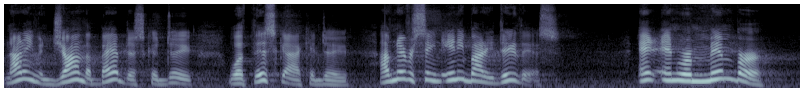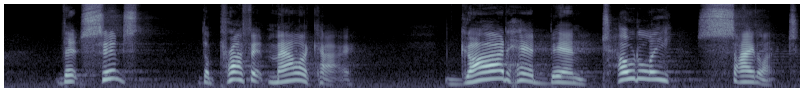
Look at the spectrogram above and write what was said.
not even John the Baptist could do what this guy can do. I've never seen anybody do this. And, and remember that since the prophet Malachi, God had been totally silent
